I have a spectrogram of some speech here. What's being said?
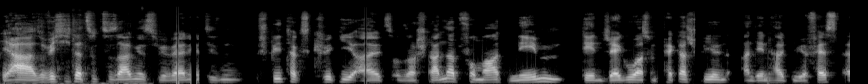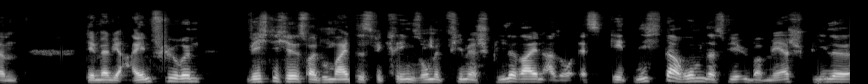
Ja, also wichtig dazu zu sagen ist, wir werden jetzt diesen Spieltagsquickie als unser Standardformat neben den Jaguars und Packers spielen, an denen halten wir fest. Ähm, den werden wir einführen. Wichtig ist, weil du meintest, wir kriegen somit viel mehr Spiele rein. Also es geht nicht darum, dass wir über mehr Spiele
